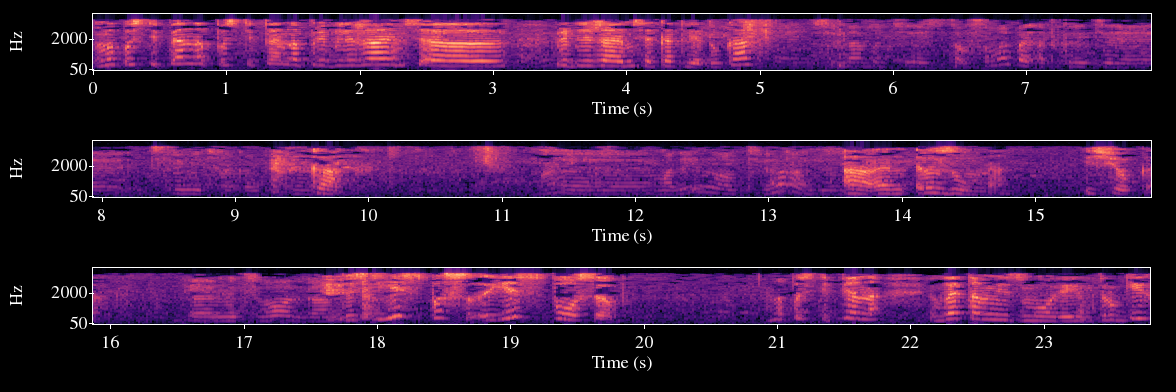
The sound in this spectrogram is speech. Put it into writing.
Мы постепенно, постепенно приближаемся, приближаемся к ответу. Как? Всегда быть э, самой открыть, э, стремиться как Как? Э, молитву. А, разумно. Еще как. Э, То есть есть, способ, есть способ. Мы постепенно в этом мизморе и в других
